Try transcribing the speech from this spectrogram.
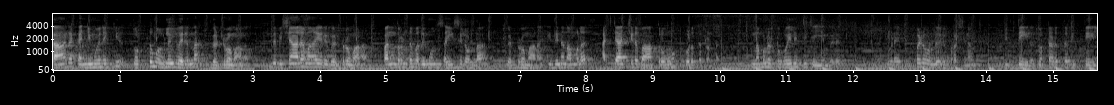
താഴെ കന്നിമൂലയ്ക്ക് തൊട്ട് മുകളിൽ വരുന്ന ബെഡ്റൂമാണ് ഇത് വിശാലമായ ഒരു ബെഡ്റൂമാണ്. പന്ത്രണ്ട് പതിമൂന്ന് സൈസിലുള്ള ബെഡ്റൂമാണ്. ഇതിന് നമ്മൾ അറ്റാച്ച്ഡ് ബാത്റൂമും കൊടുത്തിട്ടുണ്ട്. നമ്മൾ ടോയ്ലറ്റ് ചെയ്യുമ്പോൾ ഇവിടെ എപ്പോഴും ഉള്ള ഒരു പ്രശ്നം ഭിത്തിയിൽ തൊട്ടടുത്ത ഭിത്തിയിൽ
